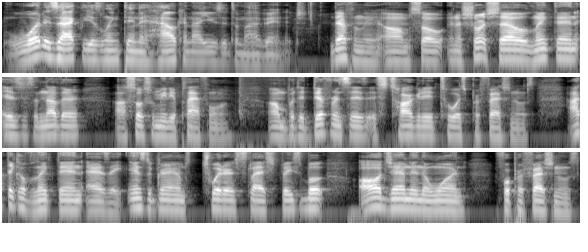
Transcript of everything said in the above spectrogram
what exactly is LinkedIn and how can I use it to my advantage? Definitely. Um, so in a short shell, LinkedIn is just another uh, social media platform. Um, but the difference is it's targeted towards professionals. I think of LinkedIn as a Instagram, Twitter slash Facebook, all jammed into one for professionals.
